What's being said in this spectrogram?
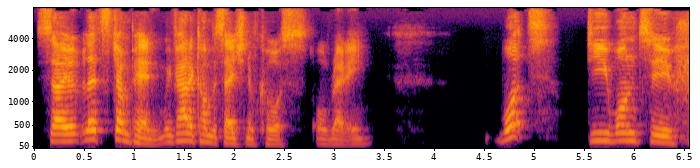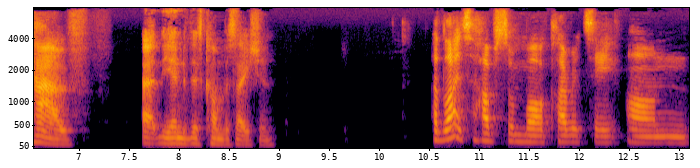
So let's jump in. We've had a conversation, of course, already. What do you want to have at the end of this conversation? I'd like to have some more clarity on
